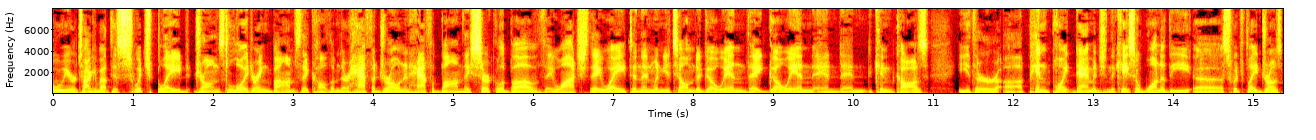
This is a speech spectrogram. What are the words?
we were talking about this switchblade drones, loitering bombs, they call them. They're half a drone and half a bomb. They circle above, they watch, they wait, and then when you tell them to go in, they go in and, and can cause either uh, pinpoint damage in the case of one of the uh, switchblade drones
